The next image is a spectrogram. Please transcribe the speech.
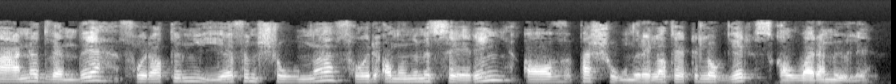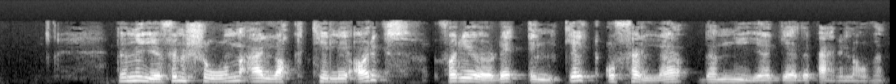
er nødvendig for at de nye funksjonene for anonymisering av personrelaterte logger skal være mulig. Den nye funksjonen er lagt til i ARKS for å gjøre det enkelt å følge den nye GDPR-loven.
